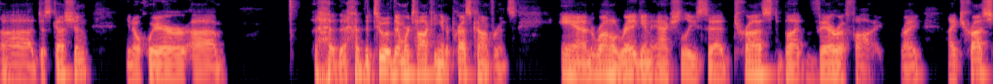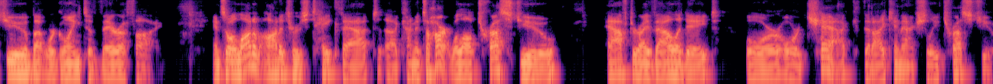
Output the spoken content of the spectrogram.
uh, discussion, you know, where um, the, the two of them were talking at a press conference, and Ronald Reagan actually said, trust but verify, right? I trust you, but we're going to verify. And so a lot of auditors take that uh, kind of to heart. Well, I'll trust you after I validate or or check that I can actually trust you.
